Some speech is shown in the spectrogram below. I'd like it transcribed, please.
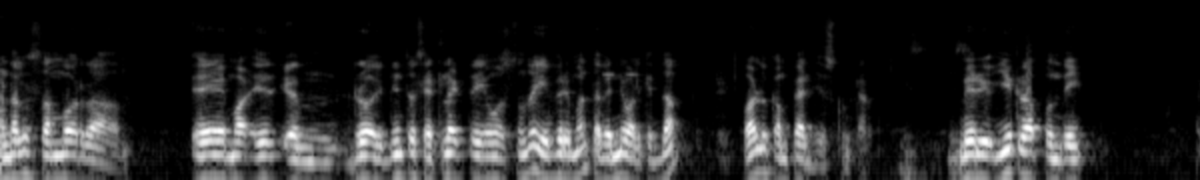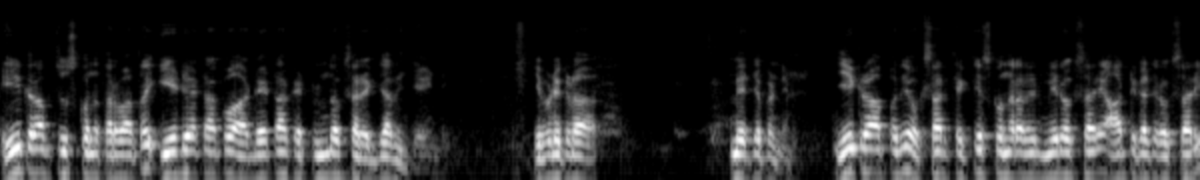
and also some more a draw దీంతో సెటిలైట్తో ఏమొస్తుందో ఎవ్రీ మంత్ అవన్నీ వాళ్ళకి ఇద్దాం. వాళ్ళు కంపేర్ చేసుకుంటారు. మీరు ఈ క్రాప్ ఉంది. ఈ క్రాప్ చూసుకున్న తర్వాత ఈ డేటాకు ఆ డేటాకు ఎట్లుందో ఒకసారి ఎగ్జామిన్ చేయండి. ఇప్పుడు ఇక్కడ మీరు చెప్పండి. ఈ క్రాప్ అది ఒకసారి చెక్ చేసుకున్నారా? మీరు మీరు ఒకసారి హార్టికల్చర్ ఒకసారి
